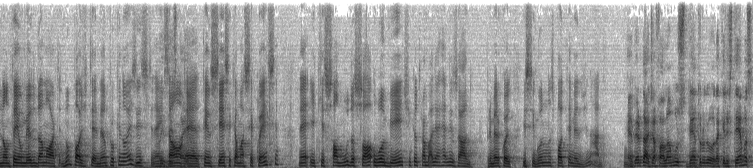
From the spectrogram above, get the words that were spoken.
não tenham medo da morte. Não pode ter mesmo porque não existe, né? Não então, existe, é, tenho ciência que é uma sequência, né? E que só muda só o ambiente em que o trabalho é realizado. Primeira coisa. E segundo, não se pode ter medo de nada. Né? É verdade, já falamos dentro do, daqueles temas,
